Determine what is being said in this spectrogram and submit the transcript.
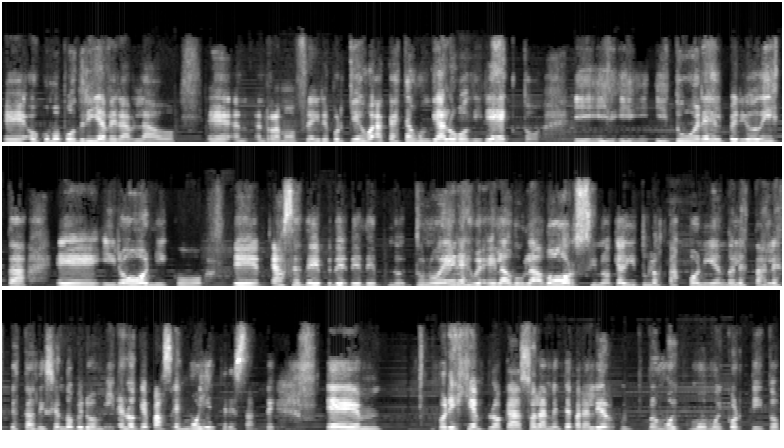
eh, o cómo podría haber hablado eh, en, Ramón Freire, porque acá está un diálogo directo y, tú eres el periodista eh, irónico, haces de, tú no eres el adulador, sino que ahí tú lo estás poniendo y le estás, le estás diciendo, pero mire lo que pasa, es muy interesante. Por ejemplo, acá solamente para leer muy, muy, muy cortito,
